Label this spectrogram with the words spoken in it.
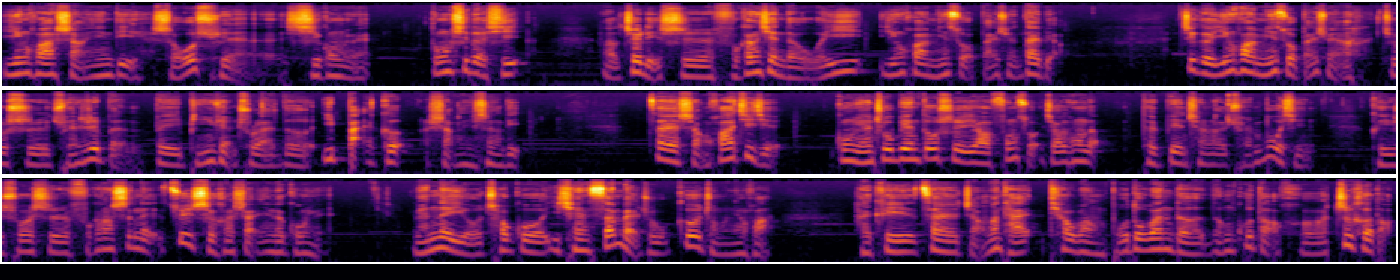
樱花赏樱地首选西公园，东西的西啊，这里是福冈县的唯一樱花民所白选代表。这个樱花民所白选啊，就是全日本被评选出来的一百个赏樱圣地。在赏花季节，公园周边都是要封锁交通的，它变成了全步行，可以说是福冈市内最适合赏樱的公园。园内有超过一千三百株各种樱花，还可以在展望台眺望博多湾的能古岛和志贺岛，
